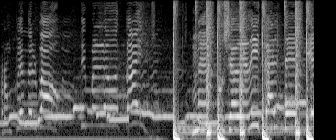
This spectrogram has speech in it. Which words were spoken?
Rompiendo el bajo. Dímelo, Me puse a dedicarte tiempo.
